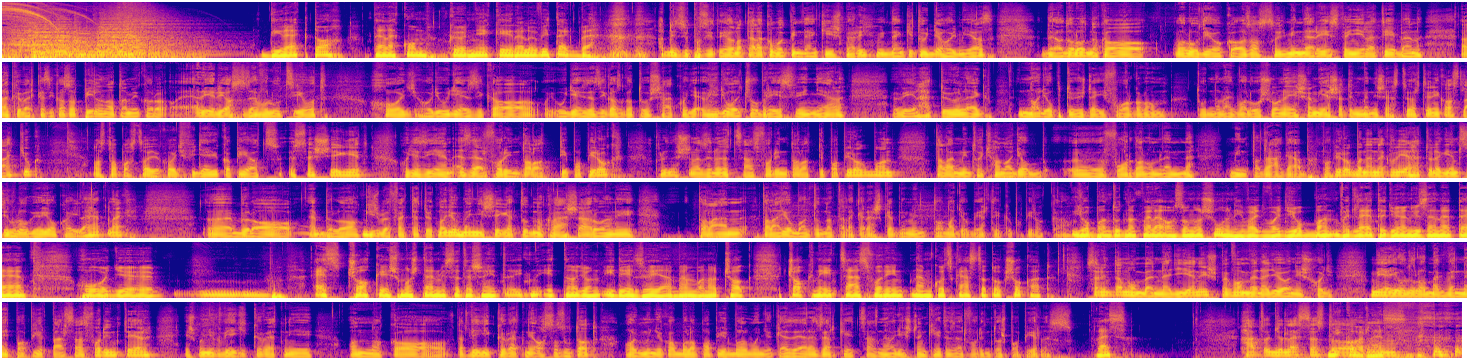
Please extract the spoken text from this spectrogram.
Direkta Telekom környékére lövitek be? Hát nézzük pozitívan, a Telekomot mindenki ismeri, mindenki tudja, hogy mi az, de a dolognak a valódi oka az az, hogy minden részvény életében elkövetkezik az a pillanat, amikor eléri azt az evolúciót, hogy, hogy úgy, érzik a, úgy érzi az igazgatóság, hogy, hogy egy olcsóbb részvényel vélhetőleg nagyobb tőzsdei forgalom tudna megvalósulni, és a mi esetünkben is ez történik. Azt látjuk, azt tapasztaljuk, hogy figyeljük a piac összességét, hogy az ilyen 1000 forint alatti papírok, különösen az 500 forint alatti papírokban, talán mintha nagyobb ö, forgalom lenne, mint a drágább papírokban. Ennek vélhetőleg ilyen pszichológiai okai lehetnek ebből a, ebből a kisbefektetőt nagyobb mennyiséget tudnak vásárolni, talán, talán jobban tudnak vele kereskedni, mint a nagyobb értékű papírokkal. Jobban tudnak vele azonosulni? Vagy, vagy jobban, vagy lehet egy olyan üzenete, hogy ez csak, és most természetesen itt, itt, itt nagyon idézőjelben van a csak, csak 400 forint, nem kockáztatok sokat? Szerintem van benne egy ilyen is, meg van benne egy olyan is, hogy milyen jó dolog megvenni egy papír pár száz forintért, és mondjuk végigkövetni annak a, tehát végigkövetni azt az utat, hogy mondjuk abból a papírból mondjuk 1000-1200, ne Isten 2000 forintos papír lesz. Lesz? Hát, hogy lesz ezt Mikor a... Mikor lesz?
